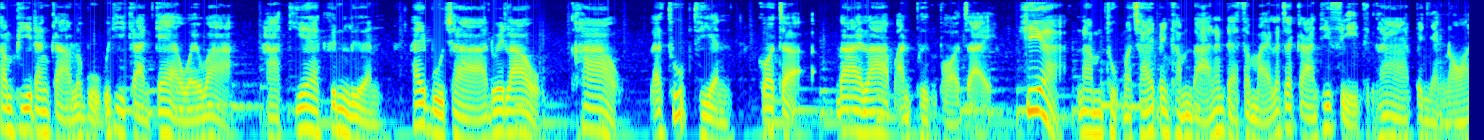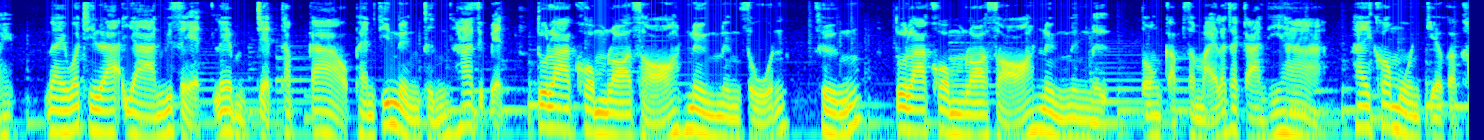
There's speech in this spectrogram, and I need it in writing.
คัมภีร์ดังกล่าวระบุวิธีการแก้เอาไว้ว่า หากแย่ขึ้นเรือน ให้บูชาด้วยเหล้าข้าว และทูบเทียนก็จะได้ลาบอันพึงพอใจเฮี้ยนำถูกมาใช้เป็นคำด่าตั้งแต่สมัยรัชกาลที่ 4 ถึง 5 เป็นอย่างน้อย ในวัชิระยานวิเศษเล่ม 7 ทับ 9 แผ่นที่ 1 ถึง 51 ตุลาคมรศ110 ถึงตุลาคมรศ111 ตรงกับสมัยรัชกาลที่ 5 ให้ข้อมูลเกี่ยวกับค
